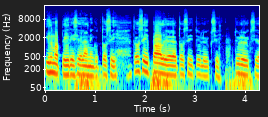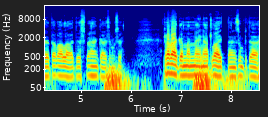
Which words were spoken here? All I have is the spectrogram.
ilmapiiri siellä niin kuin tosi, tosi paljon ja tosi tylyksi, tylyksi ja tavallaan, että jos vähänkään semmoisen räväkämmän meinaat laittaa, niin sun pitää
